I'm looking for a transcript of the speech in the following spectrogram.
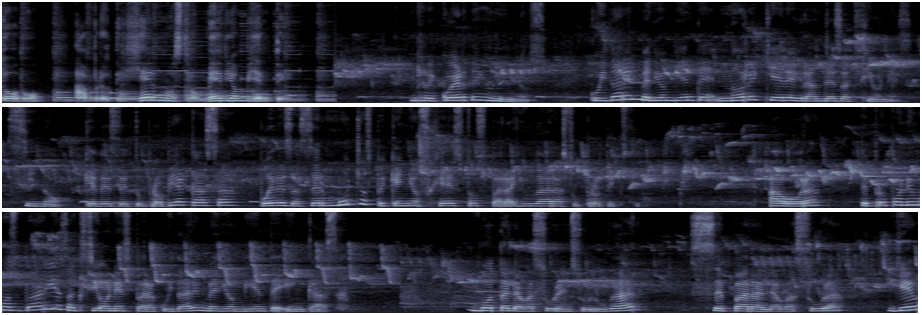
todo a proteger nuestro medio ambiente. Recuerden niños, cuidar el medio ambiente no requiere grandes acciones, sino que desde tu propia casa puedes hacer muchos pequeños gestos para ayudar a su protección. Ahora te proponemos varias acciones para cuidar el medio ambiente en casa. Bota la basura en su lugar, separa la basura, lleva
